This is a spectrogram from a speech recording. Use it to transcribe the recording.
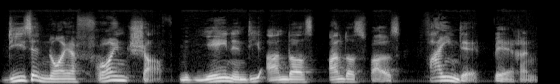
diese neue Freundschaft mit jenen, die anders, andersfalls Feinde wären.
